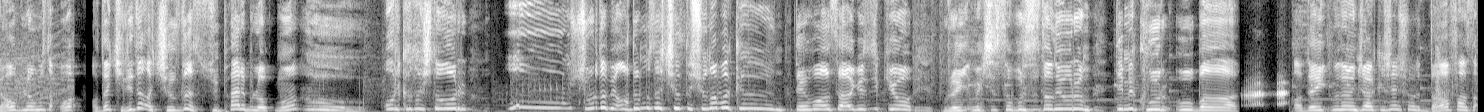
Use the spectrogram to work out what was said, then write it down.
lav bloğumuz da... Aa ada kilidi açıldı. Süper blok mu? arkadaşlar Oo, şurada bir adamız açıldı şuna bakın. Devasa gözüküyor. Buraya gitmek için sabırsızlanıyorum. Değil mi kur uba? Adaya gitmeden önce arkadaşlar şöyle daha fazla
